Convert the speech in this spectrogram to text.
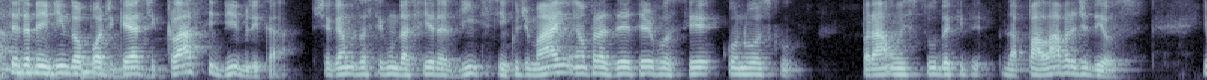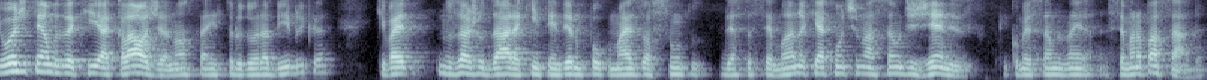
seja bem-vindo ao podcast Classe Bíblica. Chegamos à segunda-feira, 25 de maio. É um prazer ter você conosco para um estudo aqui da Palavra de Deus. E hoje temos aqui a Cláudia, nossa instrutora bíblica, que vai nos ajudar aqui a entender um pouco mais do assunto dessa semana, que é a continuação de Gênesis, que começamos na semana passada.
